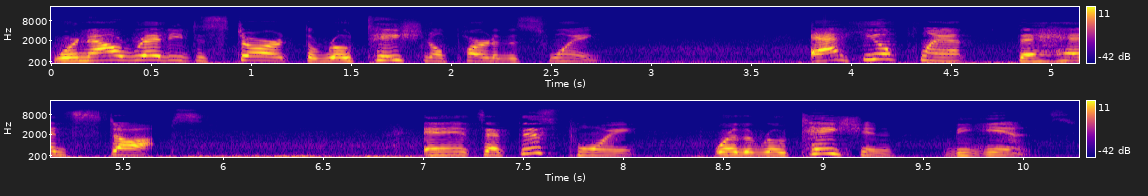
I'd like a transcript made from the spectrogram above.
we're now ready to start the rotational part of the swing. At heel plant, the head stops. And it's at this point where the rotation begins.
